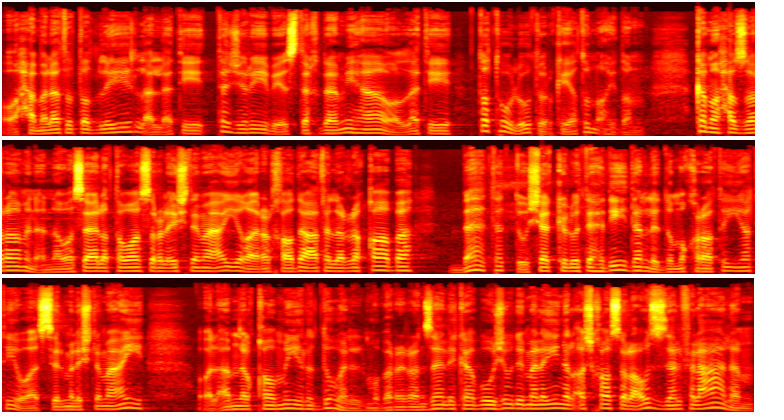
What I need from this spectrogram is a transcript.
وحملات التضليل التي تجري باستخدامها والتي تطول تركيا أيضا. كما حذر من أن وسائل التواصل الاجتماعي غير الخاضعة للرقابة باتت تشكل تهديدا للديمقراطية والسلم الاجتماعي والأمن القومي للدول مبررا ذلك بوجود ملايين الأشخاص العزل في العالم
